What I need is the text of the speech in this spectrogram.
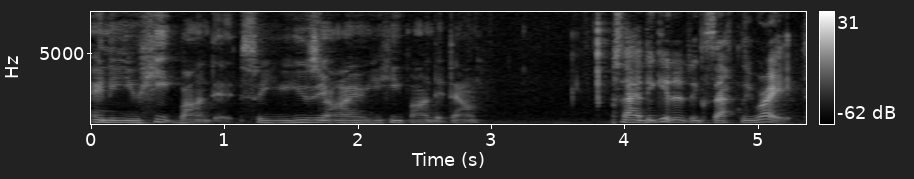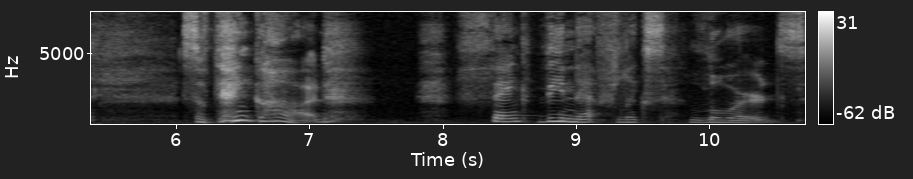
and then you heat bond it. So you use your iron, you heat bond it down. So I had to get it exactly right. So thank God, thank the Netflix lords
